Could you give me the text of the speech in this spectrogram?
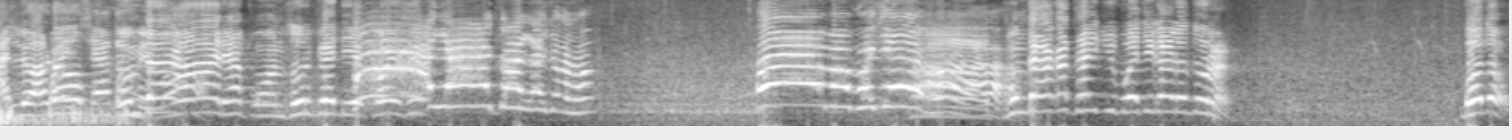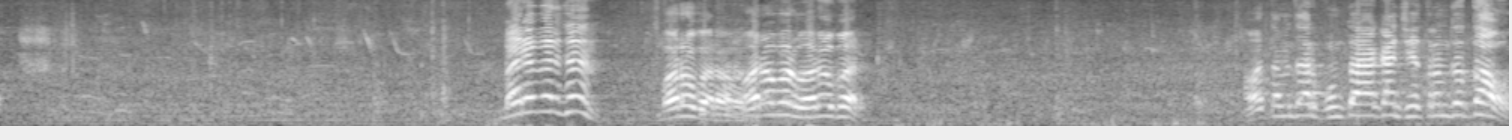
આલો આડો પૈસા આ રહ્યા 500 રૂપિયા દેખાય છે. આયા ચાલે જો આ એ બાપુજી. હા, થઈ ગયું બજી કાઢો તોરણ બધો. બરાબર છે ને? બરોબર બરોબર. બરોબર હવે તમે તાર ફૂમતા આકા ક્ષેત્રમાં જતા હો.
